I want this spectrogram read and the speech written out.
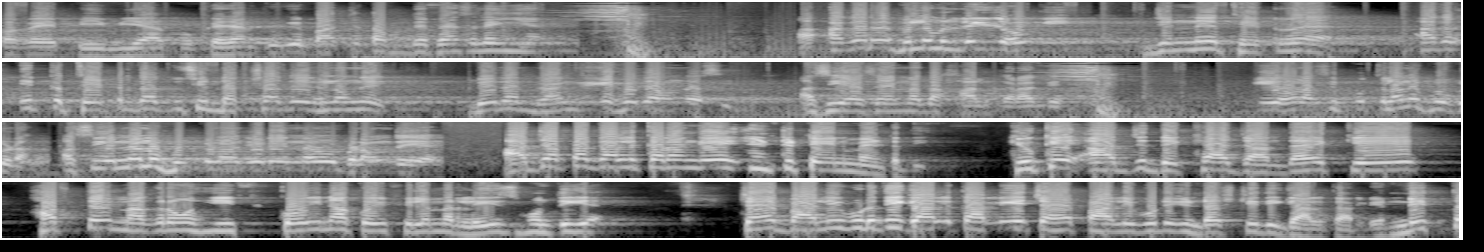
ਪਵੇ ਪੀਵੀਆਰ ਫੁੱਕੇ ਜਾਣ ਕਿਉਂਕਿ ਬਾਅਦ ਚ ਤਾਂ ਹੁੰਦੇ ਫੈਸਲੇ ਹੀ ਆ ਅ- ਅਗਰ ਇਹ ਫਿਲਮ ਰਿਲੀਜ਼ ਹੋਊਗੀ ਜਿੰਨੇ ਥੀਏਟਰ ਹੈ ਅਗਰ ਇੱਕ ਥੀਏਟਰ ਦਾ ਤੁਸੀਂ ਨਕਸ਼ਾ ਦੇਖ ਲਓਗੇ ਵੀ ਇਹਦਾ ਰੰਗ ਕਿਹੋ ਜਿਹਾ ਹੁੰਦਾ ਸੀ ਅਸੀਂ ਐਸਾ ਇਹਨਾਂ ਦਾ ਹੱਲ ਕਰਾਂਗੇ ਕਿ ਹੁਣ ਅਸੀਂ ਪੁਤਲਾ ਨੇ ਫੂਕਣਾ। ਅਸੀਂ ਇਹਨਾਂ ਨੂੰ ਫੂਕਣਾ ਜਿਹੜੇ ਇਹਨਾਂ ਨੂੰ ਬਣਾਉਂਦੇ ਆ। ਅੱਜ ਆਪਾਂ ਗੱਲ ਕਰਾਂਗੇ ਐਂਟਰਟੇਨਮੈਂਟ ਦੀ, ਕਿਉਂਕਿ ਅੱਜ ਦੇਖਿਆ ਜਾਂਦਾ ਹੈ ਕਿ ਹਫ਼ਤੇ ਮਗਰੋਂ ਹੀ ਕੋਈ ਨਾ ਕੋਈ ਫਿਲਮ ਰਿਲੀਜ਼ ਹੁੰਦੀ ਹੈ। ਚਾਹੇ ਬਾਲੀਵੁੱਡ ਦੀ ਗੱਲ ਕਰ ਲਈਏ, ਚਾਹੇ ਪਾਲੀਵੁੱਡ ਇੰਡਸਟਰੀ ਦੀ ਗੱਲ ਕਰ ਲਈਏ, ਨਿਤ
